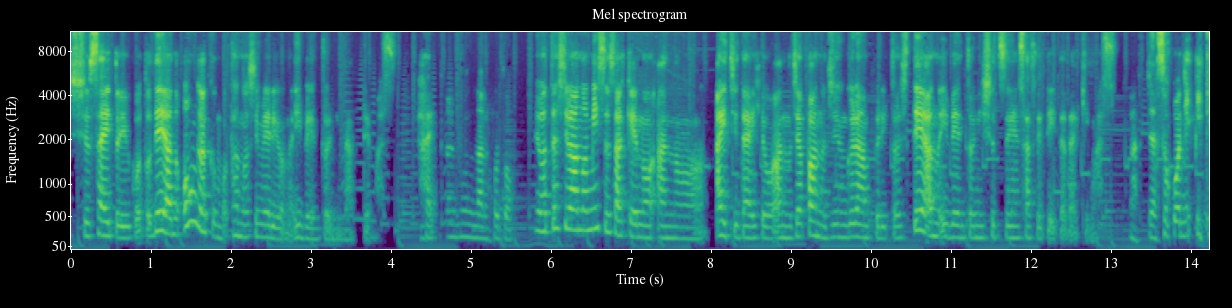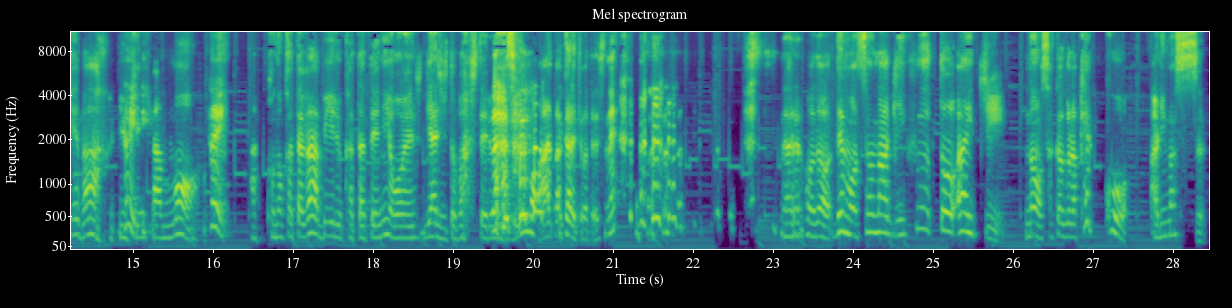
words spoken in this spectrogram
催ということで、あの、音楽も楽しめるようなイベントになってます。はい。なるほど、なるほど。で私は、あの、ミス酒の、あの、愛知代表、あの、ジャパンの準グランプリとして、あの、イベントに出演させていただきます。あじゃあ、そこに行けば、ゆきんさんも、はい、はいあこの方がビール片手に応援、やじ飛ばしてるんで すでも分かるってことですね。なるほど。でも、その岐阜と愛知の酒蔵結構あります？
